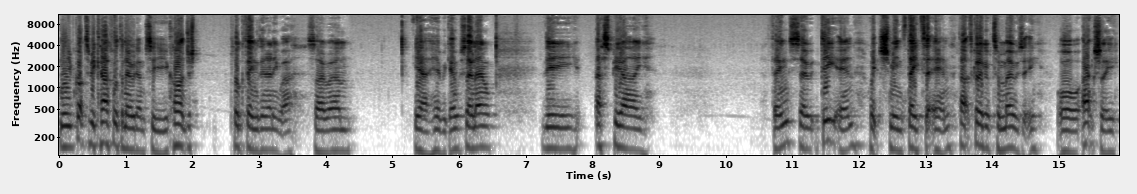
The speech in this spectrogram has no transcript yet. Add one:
Now you've got to be careful with the Node MCU, you can't just plug things in anywhere. So, um, yeah, here we go. So now the SPI things. So D in, which means data in, that's going to go to MOSI, or actually,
